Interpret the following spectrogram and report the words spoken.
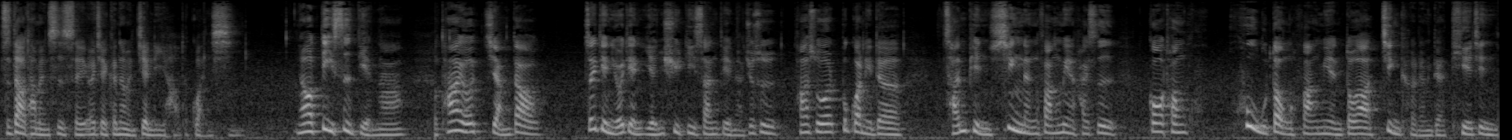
知道他们是谁，而且跟他们建立好的关系。然后第四点呢，他有讲到这一点有点延续第三点呢，就是他说，不管你的产品性能方面还是沟通。互动方面都要尽可能的贴近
